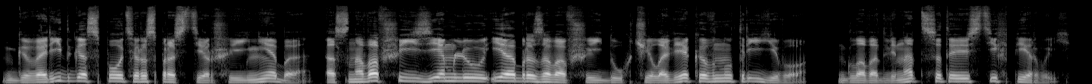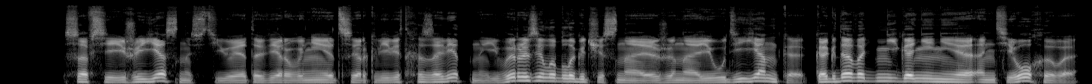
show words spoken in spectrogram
Говорит Господь, распростерший небо, основавший землю и образовавший дух человека внутри его. Глава 12, стих 1. Со всей же ясностью это верование церкви Ветхозаветной выразила благочестная жена Иудеянка, когда в дни гонения Антиохова,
